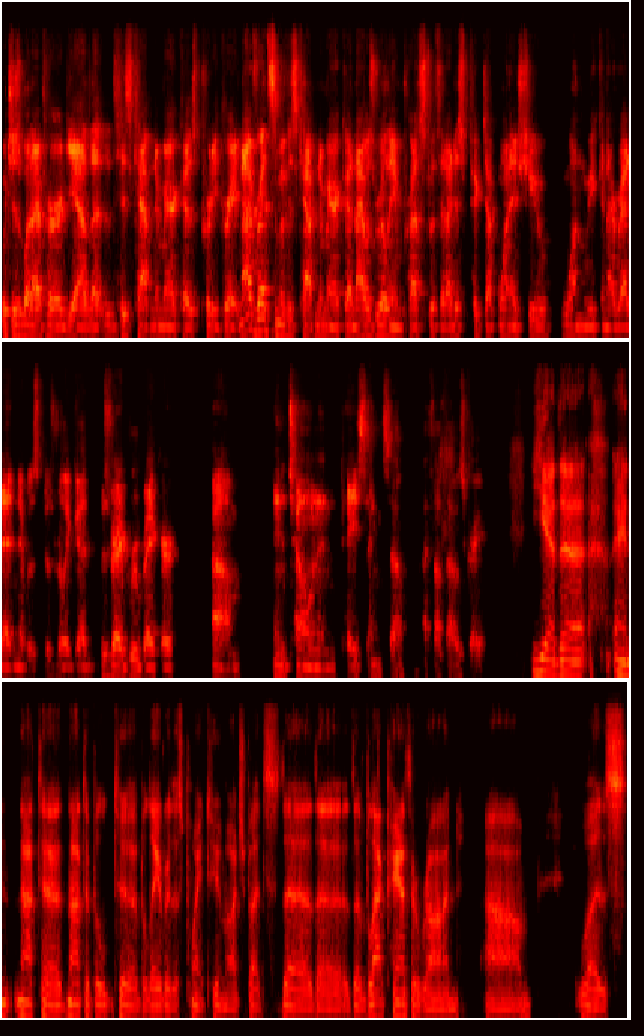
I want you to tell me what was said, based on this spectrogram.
Which is what I've heard, yeah, that his Captain America is pretty great. And I've read some of his Captain America and I was really impressed with it. I just picked up one issue one week and I read it and it was it was really good. It was very Brubaker um, in tone and pacing. So I thought that was great. Yeah, the and not to not to bel- to belabor this point too much, but the the the Black Panther run um, was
